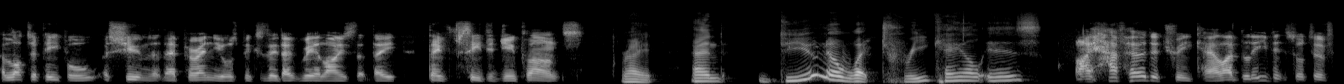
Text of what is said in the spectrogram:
a lot of people assume that they're perennials because they don't realise that they they've seeded new plants. Right. And do you know what tree kale is? I have heard of tree kale. I believe it's sort of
